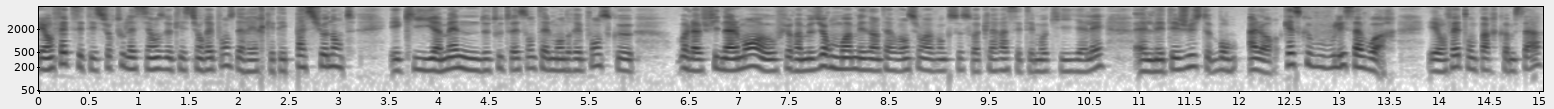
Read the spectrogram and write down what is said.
Et en fait, c'était surtout la séance de questions-réponses derrière qui était passionnante et qui amène de toute façon tellement de réponses que voilà, finalement, au fur et à mesure, moi, mes interventions, avant que ce soit Clara, c'était moi qui y allais, elles n'étaient juste, bon, alors, qu'est-ce que vous voulez savoir? Et en fait, on part comme ça,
